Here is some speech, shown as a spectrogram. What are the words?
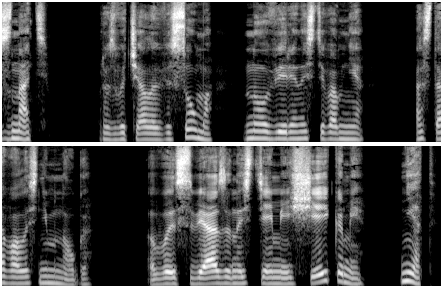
Знать. Прозвучало весомо, но уверенности во мне оставалось немного. «Вы связаны с теми ищейками?» «Нет,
